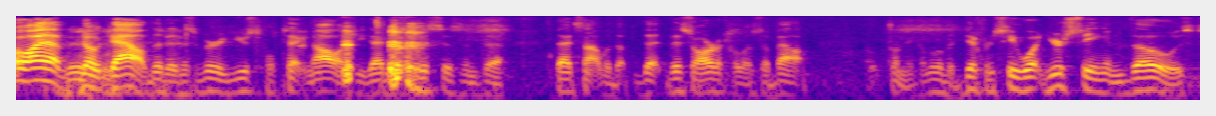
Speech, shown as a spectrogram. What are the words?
Oh, I have no doubt that it's very useful technology. That is, this isn't. Uh, that's not what the, that this article is about. Something a little bit different. See, what you're seeing in those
